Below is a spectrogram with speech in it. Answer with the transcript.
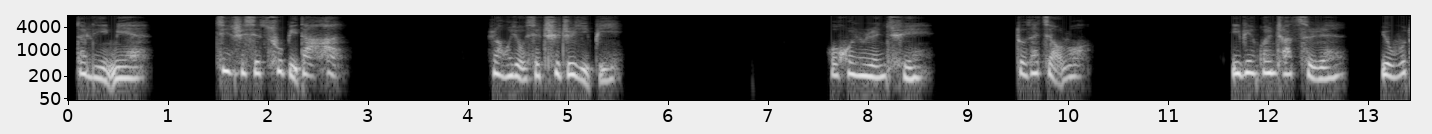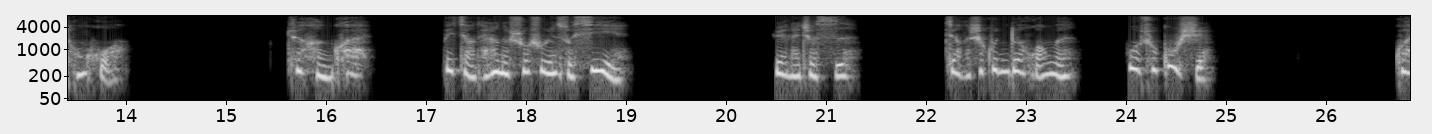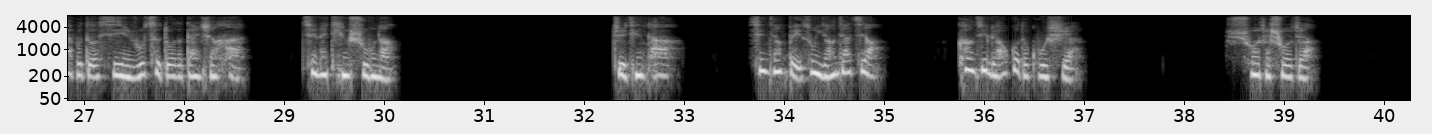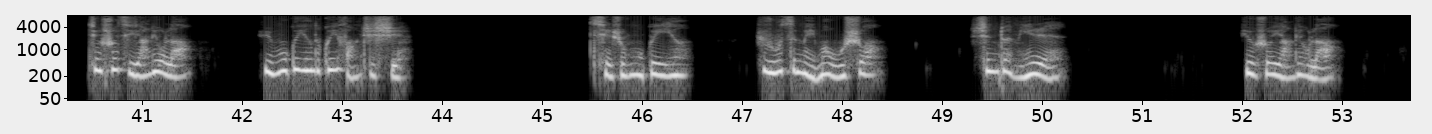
但里面尽是些粗鄙大汉，让我有些嗤之以鼻。我混入人群，躲在角落，一边观察此人有无同伙，却很快被讲台上的说书人所吸引。原来这厮讲的是荤断黄文、龌龊故事，怪不得吸引如此多的单身汉前来听书呢。只听他先讲北宋杨家将抗击辽国的故事，说着说着，竟说起杨六郎与穆桂英的闺房之事。且说穆桂英是如此美貌无双，身段迷人。又说杨六郎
